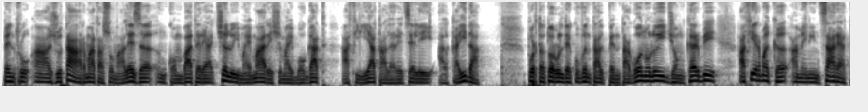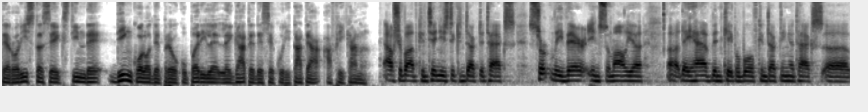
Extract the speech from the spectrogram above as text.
pentru a ajuta armata somaleză în combaterea celui mai mare și mai bogat afiliat al rețelei Al-Qaeda. Purtătorul de cuvânt al Pentagonului, John Kirby, afirmă că amenințarea teroristă se extinde dincolo de preocupările legate de securitatea africană. Al Shabaab continues to conduct attacks. Certainly, there in Somalia, uh, they have been capable of conducting attacks uh,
